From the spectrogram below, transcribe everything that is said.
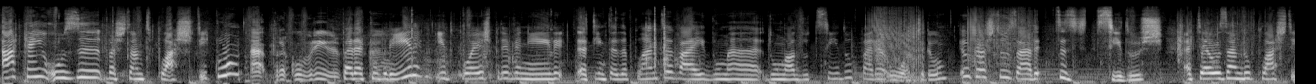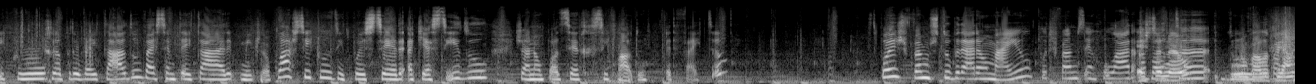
há quem use bastante plástico Ah, para cobrir. para cobrir e depois prevenir a tinta da planta vai de, uma, de um lado do tecido para o outro. Eu gosto de usar te- tecidos, até usando o plástico reaproveitado, vai sempre deitar microplásticos e depois de ser aquecido já não pode ser reciclado. Perfeito. Depois vamos dobrar ao meio, porque vamos enrolar Esta a volta não? do Não vale a pena?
